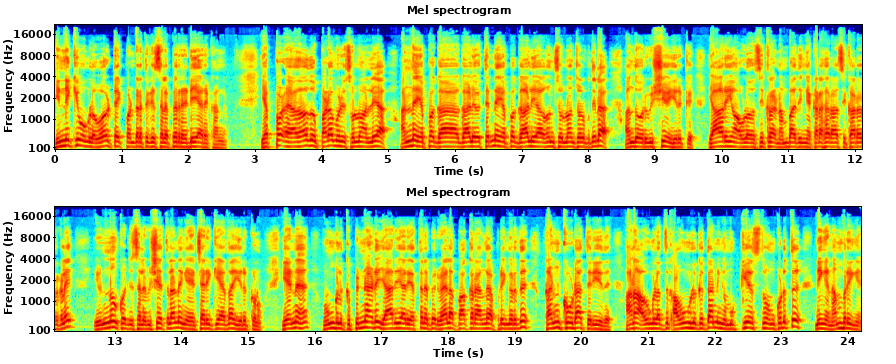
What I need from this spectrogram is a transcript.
இன்றைக்கி உங்களை ஓவர்டேக் பண்ணுறதுக்கு சில பேர் ரெடியாக இருக்காங்க. எப்போ அதாவது பழமொழி சொல்லுவான் இல்லையா? அண்ணன் எப்போ கா காலியாக தென்னை எப்போ காலி ஆகும்னு சொல்லுவான்னு சொல்ல பார்த்தீங்களா அந்த ஒரு விஷயம் இருக்குது யாரையும் அவ்வளோ சீக்கிரம் நம்பாதீங்க கடகராசிக்காரர்களை. இன்னும் கொஞ்சம் சில விஷயத்தில் நீங்கள் எச்சரிக்கையாக தான் இருக்கணும். ஏன்னா உங்களுக்கு பின்னாடி யார் யார் எத்தனை பேர் வேலை பார்க்குறாங்க அப்படிங்கிறது கண்கூடாக தெரியுது. ஆனால் அவங்களுக்கு அவங்களுக்கு தான் நீங்கள் முக்கியத்துவம் கொடுத்து நீங்கள் நம்புறீங்க.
